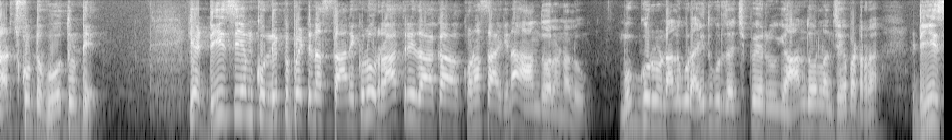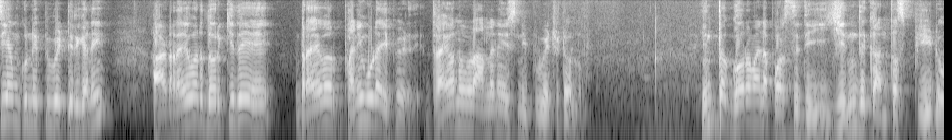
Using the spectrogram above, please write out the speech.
నడుచుకుంటూ పోతుంటే ఇక డీసీఎంకు నిప్పు పెట్టిన స్థానికులు రాత్రి దాకా కొనసాగిన ఆందోళనలు. ముగ్గురు నలుగురు ఐదుగురు చచ్చిపోయారు. ఈ ఆందోళన చేపట్టరా? డీసీఎంకు నిప్పిపెట్టిరు కానీ ఆ డ్రైవర్ దొరికితే డ్రైవర్ పని కూడా అయిపోయేది. డ్రైవర్ను కూడా అందులోనే వేసి నిప్పు పెట్టేటోళ్ళు. ఇంత ఘోరమైన పరిస్థితి. ఎందుకు అంత స్పీడు?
